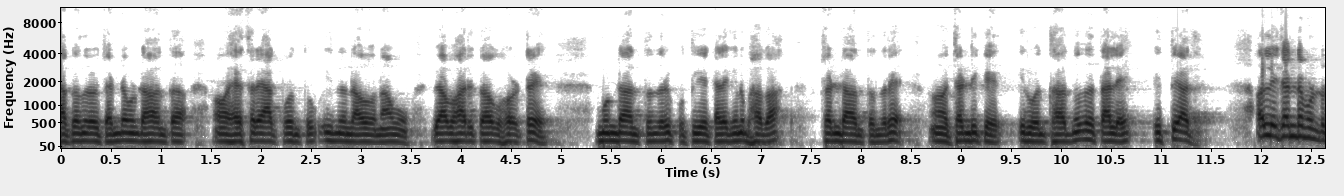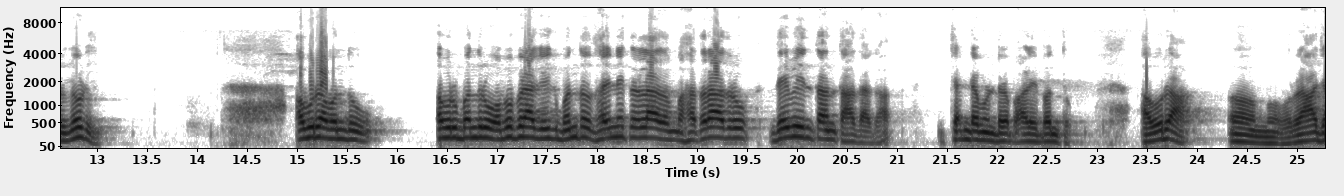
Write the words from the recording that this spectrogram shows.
ಯಾಕಂದರೆ ಚಂಡಮುಂಡ ಅಂತ ಹೆಸರೇ ಹೆಸರು ಯಾಕೆ ಬಂತು ಇನ್ನು ನಾವು ನಾವು ವ್ಯಾವಹಾರಿಕವಾಗಿ ಹೊರಟ್ರೆ ಮುಂಡ ಅಂತಂದರೆ ಕುತ್ತಿಗೆ ಕೆಳಗಿನ ಭಾಗ, ಚಂಡ ಅಂತಂದರೆ ಚಂಡಿಕೆ ಇರುವಂತಹದ್ದು ತಲೆ ಇತ್ಯಾದಿ. ಅಲ್ಲಿ ಚಂಡಮುಂಡರು ಜೋಡಿ. ಅವರ ಒಂದು, ಅವರು ಬಂದರು, ಒಬ್ಬೊಬ್ಬರಾಗಿ ಈಗ ಬಂದ ಸೈನಿಕರೆಲ್ಲ ಹತರಾದರು, ದೇವಿ ಅಂತ ಅಂತ ಆದಾಗ ಚಂಡಮುಂಡರ ಪಾಳಿ ಬಂತು. ಅವರ ರಾಜ,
